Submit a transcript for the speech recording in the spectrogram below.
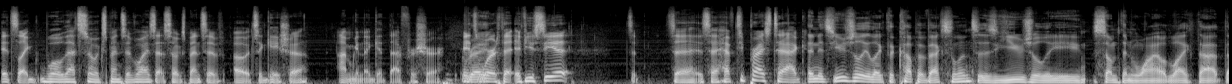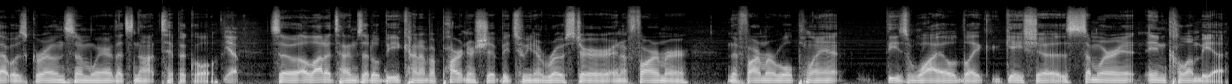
it's like whoa, that's so expensive. Why is that so expensive? Oh, it's a geisha. I'm gonna get that for sure. It's Right. worth it. If you see it, it's a it's a it's a hefty price tag. and it's usually like the cup of excellence is usually something wild like that that was grown somewhere that's not typical. Yep. So a lot of times it'll be kind of a partnership between a roaster and a farmer. And the farmer will plant these wild like geishas somewhere in, in Colombia,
